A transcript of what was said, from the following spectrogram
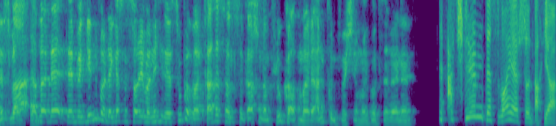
Es war, okay. aber der, der Beginn von der ganzen Story war nicht in der Supermarktkasse, sondern sogar schon am Flughafen bei der Ankunft, möchte ich noch mal kurz erwähnen. Ach stimmt, das war ja schon. Ach ja,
